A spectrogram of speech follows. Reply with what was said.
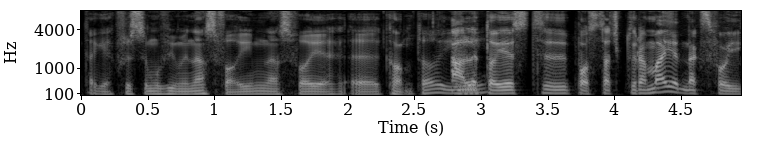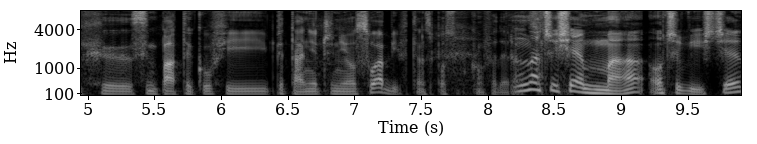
tak jak wszyscy mówimy, na swoim, na swoje konto. I... Ale to jest y, postać, która ma jednak swoich y, sympatyków i pytanie, czy nie osłabi w ten sposób Konfederację. Znaczy się ma, oczywiście,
